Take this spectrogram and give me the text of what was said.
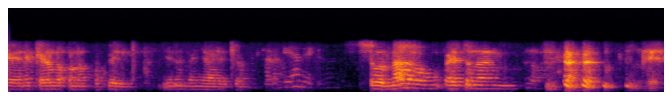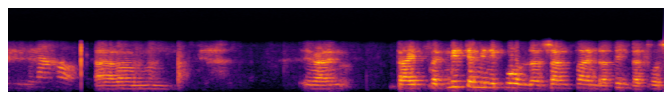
Kaya nagkaroon ako ng papel. Yun ang nangyari to. Eh. So now, eto na. Ito na ako. um, know, dahil nag-meet kami ni Paul uh, sometime, I think that was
